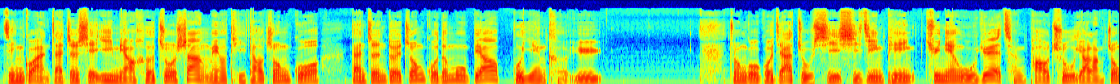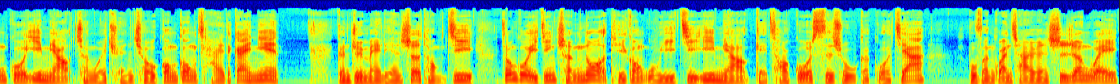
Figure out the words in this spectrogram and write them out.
尽管在这些疫苗合作上没有提到中国，但针对中国的目标不言可喻。中国国家主席习近平去年五月曾抛出要让中国疫苗成为全球公共财的概念。根据美联社统计，中国已经承诺提供五亿剂疫苗给超过四十五个国家。部分观察人士认为，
